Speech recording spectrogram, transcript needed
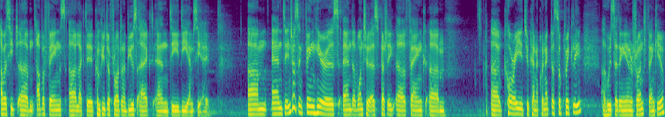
other, um, other things uh, like the Computer Fraud and Abuse Act and the DMCA. Um, and the interesting thing here is, and I want to especially uh, thank um, uh, Corey to kind of connect us so quickly, uh, who's sitting in front, thank you.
